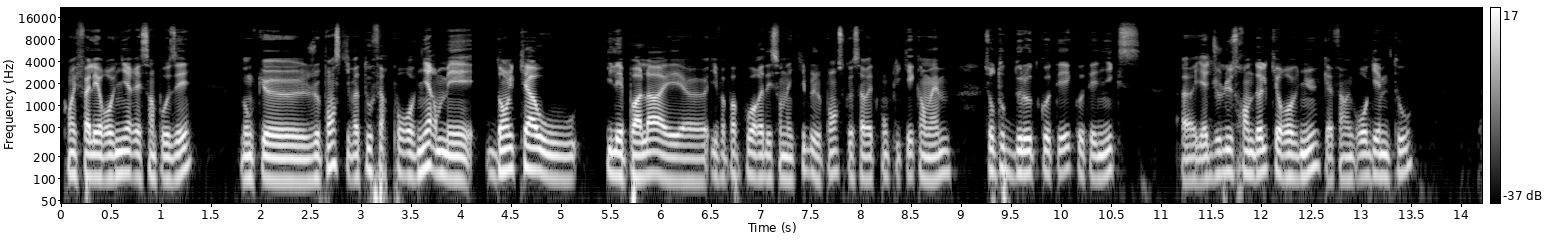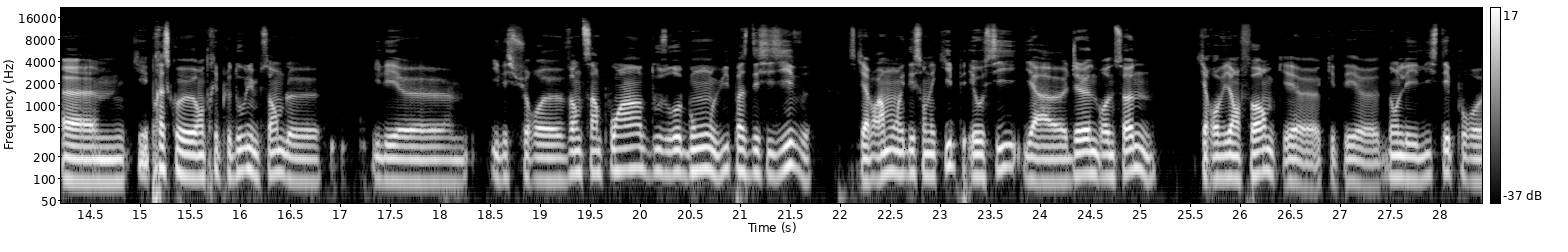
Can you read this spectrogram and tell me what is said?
quand il fallait revenir et s'imposer. Donc je pense qu'il va tout faire pour revenir, mais dans le cas où il est pas là et il va pas pouvoir aider son équipe, je pense que ça va être compliqué quand même. Surtout que de l'autre côté, côté Knicks, il y a Julius Randle qui est revenu, qui a fait un gros game 2 euh, qui est presque en triple double, il me semble. Il est, euh, il est sur 25 euh, points, 12 rebonds, 8 passes décisives, ce qui a vraiment aidé son équipe. Et aussi, il y a Jalen Brunson qui revient en forme, qui, est, qui était dans les listés pour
